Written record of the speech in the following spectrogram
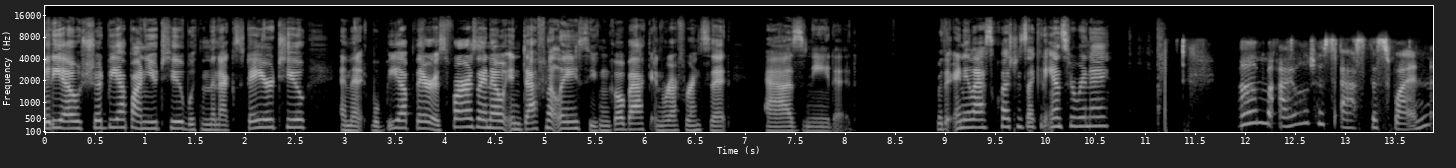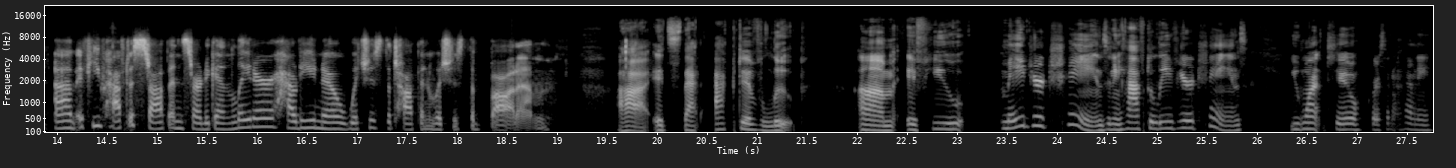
video should be up on YouTube within the next day or two, and then it will be up there, as far as I know, indefinitely, so you can go back and reference it as needed. Were there any last questions I could answer, Renee? Um, I will just ask this one. Um, if you have to stop and start again later, how do you know which is the top and which is the bottom? Ah, it's that active loop. Um, if you made your chains and you have to leave your chains, you want to, of course, I don't have any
